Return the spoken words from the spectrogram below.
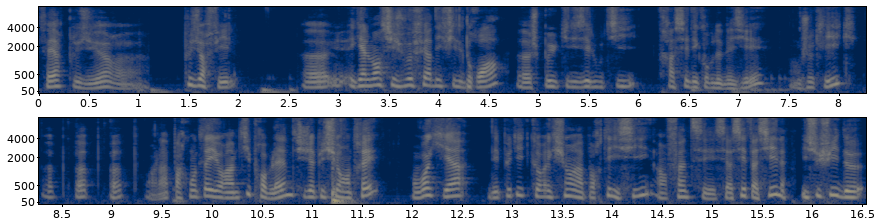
faire plusieurs, euh, plusieurs fils. Euh, également, si je veux faire des fils droits, euh, je peux utiliser l'outil tracer des courbes de Bézier. Donc je clique, hop, hop, hop. Voilà. Par contre là, il y aura un petit problème. Si j'appuie sur Entrée, on voit qu'il y a des petites corrections à apporter ici. Enfin, c'est assez facile. Il suffit de,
